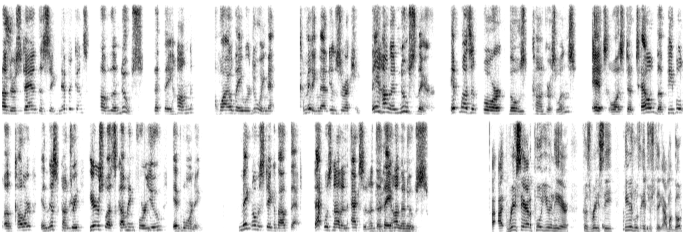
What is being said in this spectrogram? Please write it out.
understand the significance of the noose that they hung while they were doing that, committing that insurrection. They hung a noose there. It wasn't for those congressmen. It was to tell the people of color in this country, here's what's coming for you in warning. Make no mistake about that. That was not an accident that they hung a noose. I, I, Reese, I got to pull you in here because Reese, here's what's interesting. I'm gonna go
